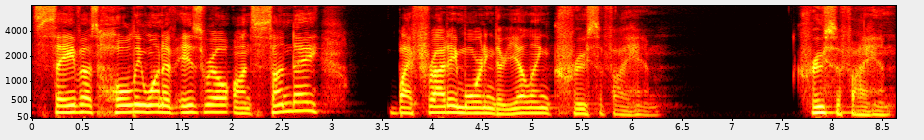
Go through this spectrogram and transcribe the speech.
save us, Holy One of Israel, on Sunday, by Friday morning, they're yelling, Crucify him. Crucify him.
